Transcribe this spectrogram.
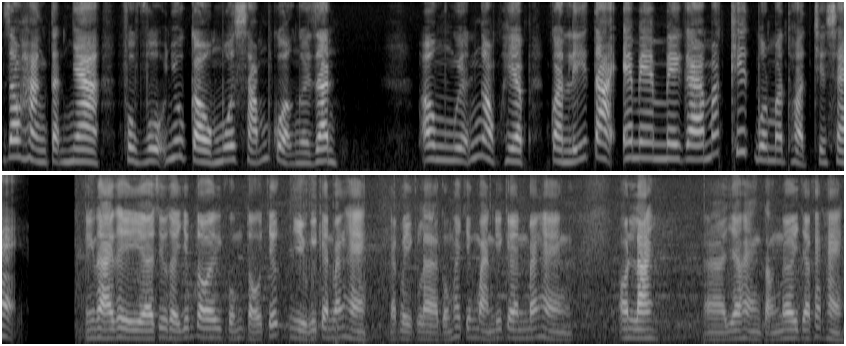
giao hàng tận nhà, phục vụ nhu cầu mua sắm của người dân. Ông Nguyễn Ngọc Hiệp, quản lý tại MM Mega Market Buôn Ma Thuật chia sẻ. Hiện tại thì à, siêu thị chúng tôi cũng tổ chức nhiều cái kênh bán hàng, đặc biệt là cũng phát triển mạnh cái kênh bán hàng online, à, giao hàng tận nơi cho khách hàng.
